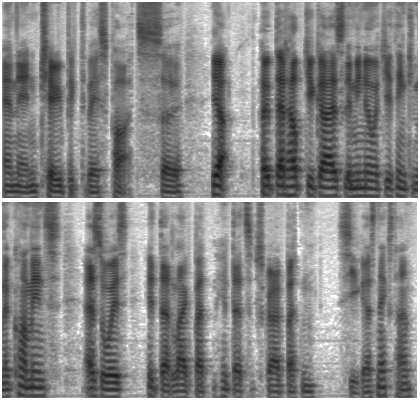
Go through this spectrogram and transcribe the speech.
And then cherry pick the best parts. So yeah, hope that helped you guys. Let me know what you think in the comments. As always, hit that like button, hit that subscribe button. See you guys next time.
